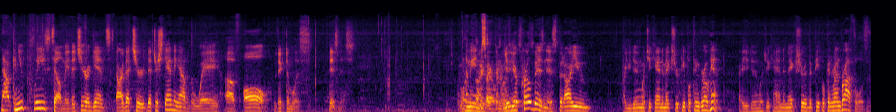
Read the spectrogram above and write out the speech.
Now, can you please tell me that you're against, or that you're that you're standing out of the way of all victimless business? I mean, sorry, you're, you're pro business, but are you are you doing what you can to make sure people can grow hemp? Are you doing what you can to make sure that people can run brothels?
